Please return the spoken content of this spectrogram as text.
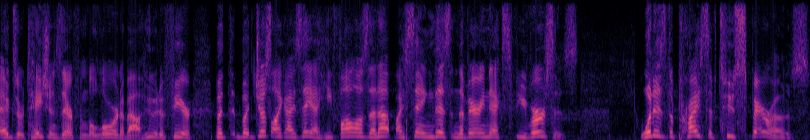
exhortations there from the Lord about who to fear. But, but just like Isaiah, he follows that up by saying this in the very next few verses. What is the price of two sparrows?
